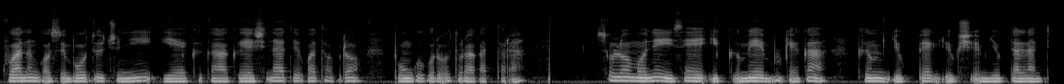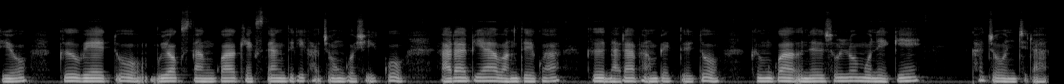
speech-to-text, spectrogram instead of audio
구하는 것을 모두 주니 이에 그가 그의 신하들과 더불어 본국으로 돌아갔더라. 솔로몬의 새 입금의 무게가 금 666달란트요. 그 외에 또 무역상과 객상들이 가져온 것이 있고 아라비아 왕들과 그 나라 방백들도 금과 은을 솔로몬에게 가져온지라.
